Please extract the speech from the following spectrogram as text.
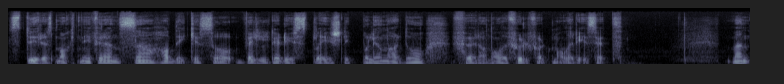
Styresmakten i Firenze hadde ikke så veldig lyst til å gi slipp på Leonardo før han hadde fullført maleriet sitt. Men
